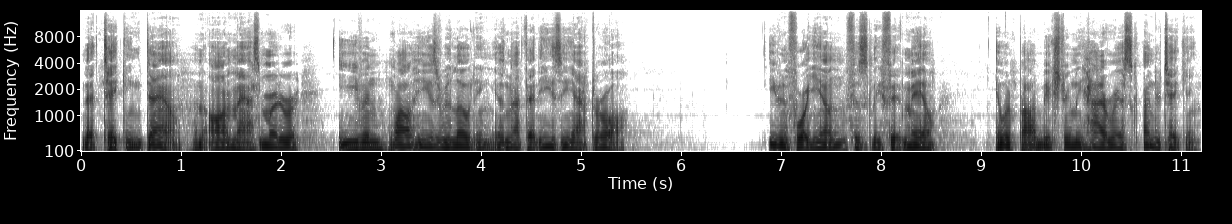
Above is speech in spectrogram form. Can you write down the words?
that taking down an armed mass murderer, even while he is reloading, is not that easy after all? Even for a young, physically fit male, it would probably be extremely high risk undertaking.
